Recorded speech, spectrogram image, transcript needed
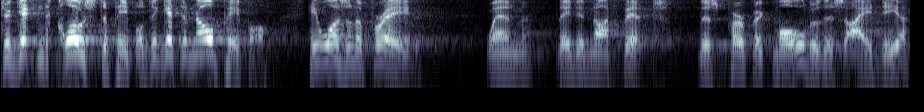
to get close to people, to get to know people. He wasn't afraid when they did not fit this perfect mold or this idea.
